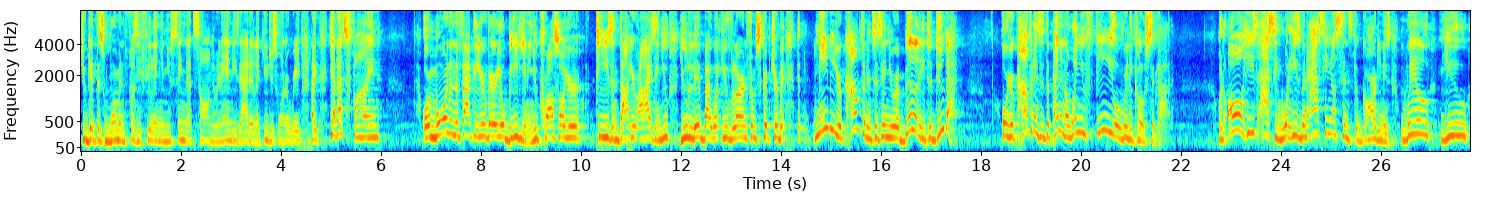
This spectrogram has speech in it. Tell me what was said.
you get this warm and fuzzy feeling when you sing that song and when Andy's at it, like you just want to read. Like, yeah, that's fine. Or more than the fact that you're very obedient and you cross all your T's and dot your I's and you you live by what you've learned from scripture, but th- maybe your confidence is in your ability to do that. Or your confidence is dependent on when you feel really close to God. When all he's asking, what he's been asking us since the garden is, will you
